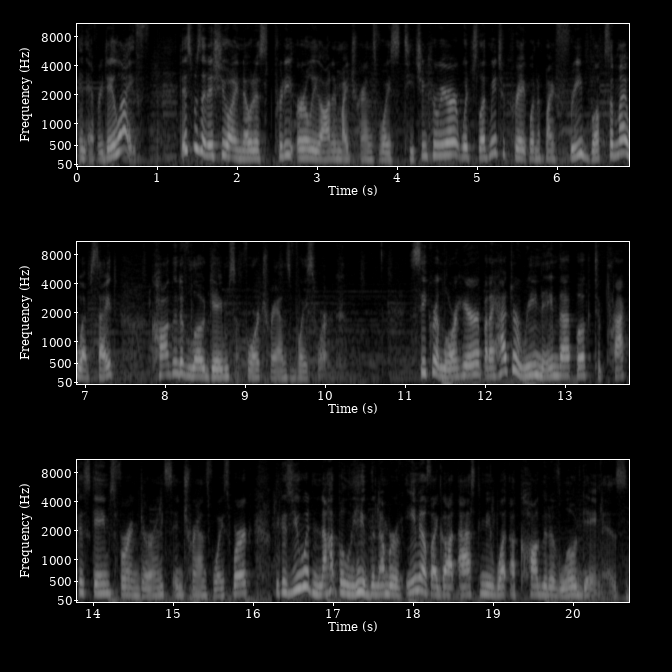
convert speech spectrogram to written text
in everyday life. This was an issue I noticed pretty early on in my trans voice teaching career, which led me to create one of my free books on my website Cognitive Load Games for Trans Voice Work. Secret lore here, but I had to rename that book to Practice Games for Endurance in Trans Voice Work because you would not believe the number of emails I got asking me what a cognitive load game is.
